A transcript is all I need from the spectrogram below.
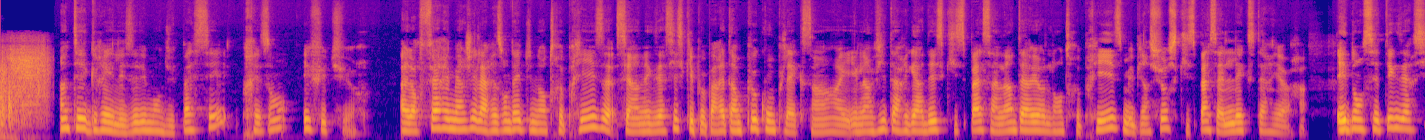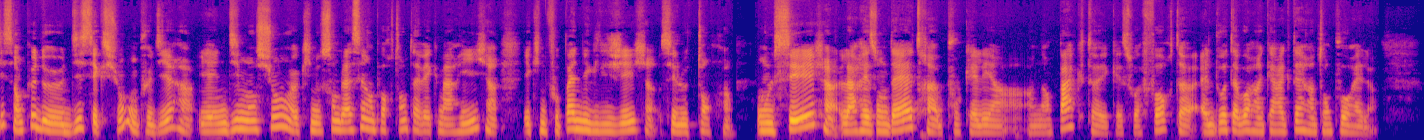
Intégrer les éléments du passé, présent et futur. Alors, faire émerger la raison d'être d'une entreprise, c'est un exercice qui peut paraître un peu complexe. Hein. Il invite à regarder ce qui se passe à l'intérieur de l'entreprise, mais bien sûr ce qui se passe à l'extérieur. Et dans cet exercice un peu de dissection, on peut dire, il y a une dimension euh, qui nous semble assez importante avec Marie et qu'il ne faut pas négliger, c'est le temps. On le sait, la raison d'être, pour qu'elle ait un, impact et qu'elle soit forte, elle doit avoir un caractère intemporel.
